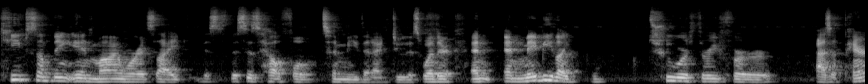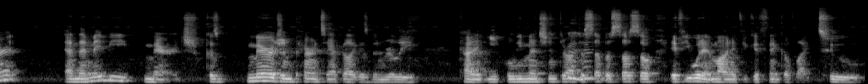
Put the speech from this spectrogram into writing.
keep something in mind where it's like this this is helpful to me that i do this whether and and maybe like two or three for as a parent and then maybe marriage because marriage and parenting i feel like has been really kind of equally mentioned throughout this mm-hmm. episode so if you wouldn't mind if you could think of like two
